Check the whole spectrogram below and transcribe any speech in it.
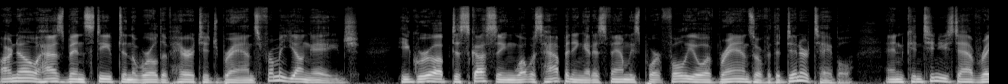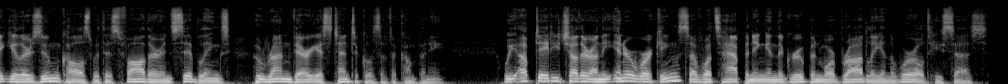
Arnault has been steeped in the world of heritage brands from a young age. He grew up discussing what was happening at his family's portfolio of brands over the dinner table and continues to have regular Zoom calls with his father and siblings who run various tentacles of the company. We update each other on the inner workings of what's happening in the group and more broadly in the world, he says.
